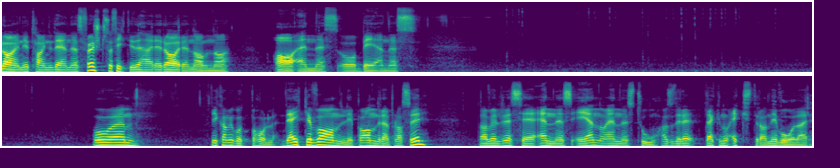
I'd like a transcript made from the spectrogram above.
la inn i TinyDNS først, så fikk de det her rare navnene ANS og BNS. Og um, de kan vi godt beholde. Det er ikke vanlig på andre plasser. Da vil dere se NS1 og NS2. Altså dere, det er ikke noe ekstra nivå der.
